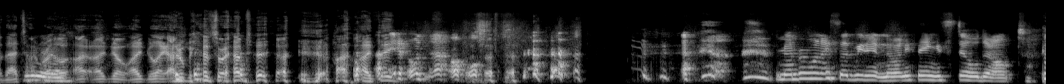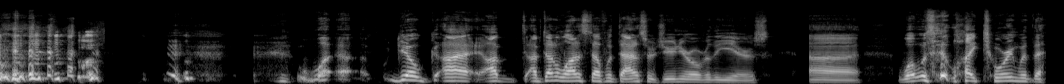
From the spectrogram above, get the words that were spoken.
at that time, right? I, I know. I like. I don't. I'm sorry. I have to. I, I think. I don't know. Remember when I said we didn't know anything? Still don't. what uh, you know, I, I've I've done a lot of stuff with Dinosaur Jr. over the years. Uh, what was it like touring with them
